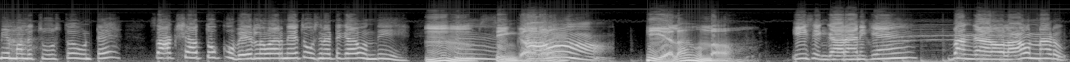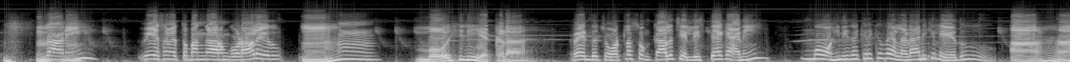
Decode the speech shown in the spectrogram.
మిమ్మల్ని చూస్తూ ఉంటే సాక్షాత్తు కుబేర్ల వారినే చూసినట్టుగా ఉంది. మ్మ్, ఆ, సింగారం. ఎలా ఉన్నావు? ఈ సింగారానికే బంగారంలా ఉన్నాడు. కానీ వీసమెత్తు బంగారం కూడా లేదు. ఉమ్, మోహిని ఎక్కడ? రెండు చోట్ల సుంకాలు చెల్లిస్తే గాని మోహిని దగ్గరికి వెళ్ళడానికి లేదు ఆహా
